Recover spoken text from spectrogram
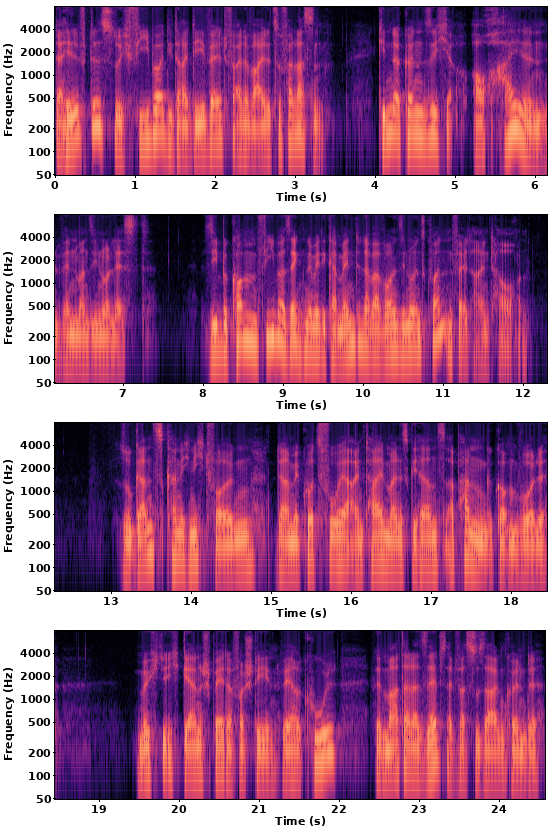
Da hilft es, durch Fieber die 3D-Welt für eine Weile zu verlassen. Kinder können sich auch heilen, wenn man sie nur lässt. Sie bekommen fiebersenkende Medikamente, dabei wollen sie nur ins Quantenfeld eintauchen. So ganz kann ich nicht folgen, da mir kurz vorher ein Teil meines Gehirns abhanden gekommen wurde. Möchte ich gerne später verstehen. Wäre cool, wenn Martha da selbst etwas zu sagen könnte.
